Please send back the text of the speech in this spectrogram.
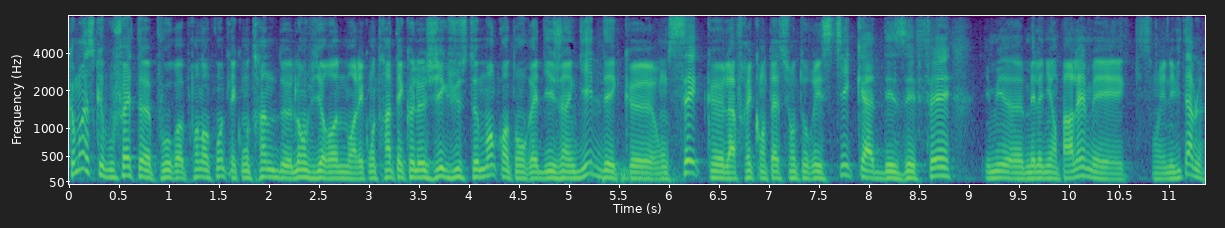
Comment est-ce que vous faites pour prendre en compte les contraintes de l'environnement, les contraintes écologiques, justement, quand on rédige un guide et qu'on sait que la fréquentation touristique a des effets, euh, Mélanie en parlait, mais qui sont inévitables?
